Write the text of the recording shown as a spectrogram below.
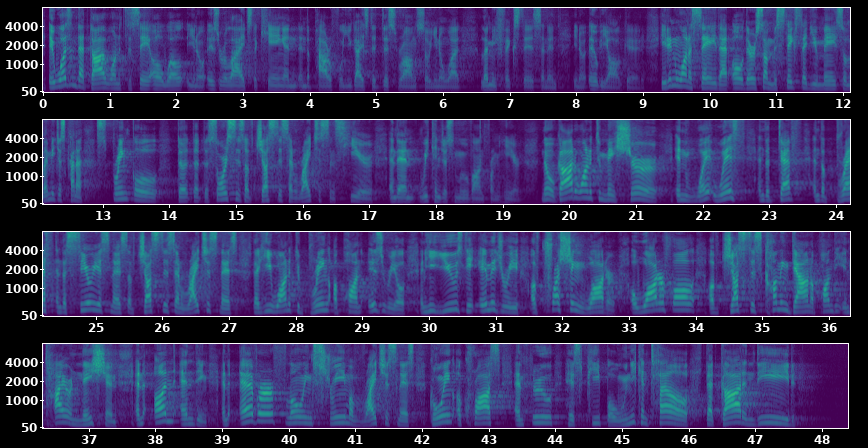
It wasn't that God wanted to say, oh, well, you know, Israelites, the king and, and the powerful, you guys did this wrong, so you know what, let me fix this and then, you know, it'll be all good. He didn't want to say that, oh, there are some mistakes that you made, so let me just kind of sprinkle the, the, the, sources of justice and righteousness here, and then we can just move on from here. No, God wanted to make sure in width and the depth and the breadth and the seriousness of justice and righteousness that He wanted to bring upon Israel and he used the imagery of crushing water, a waterfall of justice coming down upon the entire nation, an unending, an ever flowing stream of righteousness going across and through his people. When you can tell that God indeed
